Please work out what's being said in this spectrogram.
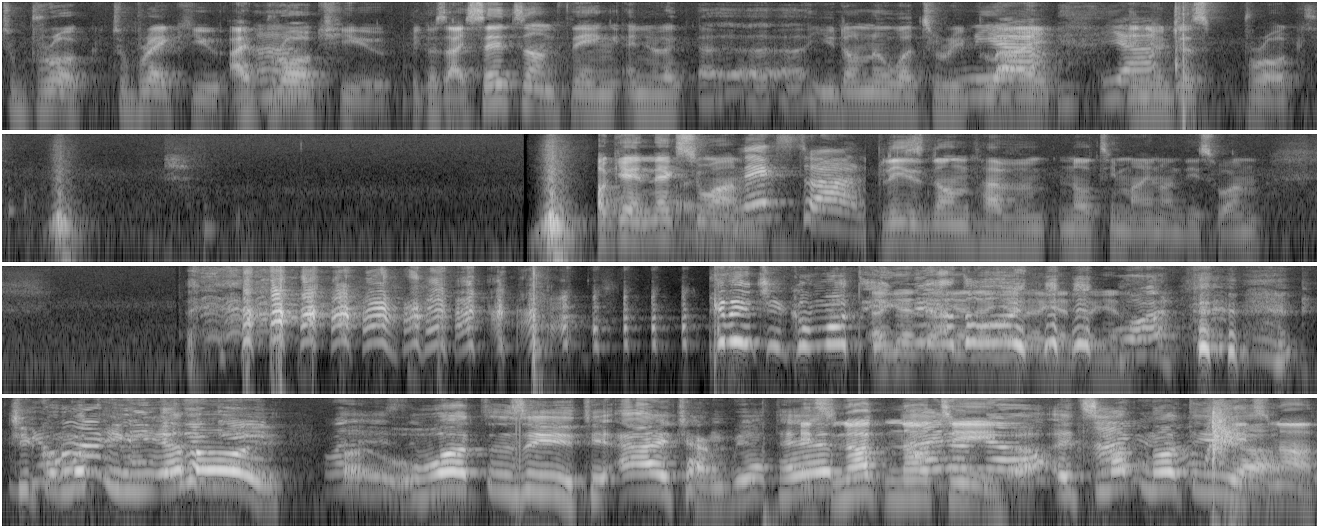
to broke to break you. I Uh. broke you because I said something and you're like uh, uh, uh, you don't know what to reply Yeah, yeah. and you just broke. Okay, next one. Next one. Please don't have a naughty mind on this one. Again, nghĩa again, thôi. again, again, again. What? Chỉ You có một were ý thinking nghĩa thôi. What is Uh, it? What gì thì ai chẳng biết hết. It's not naughty. I don't know. Uh, It's not don't naughty. It's uh, not.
